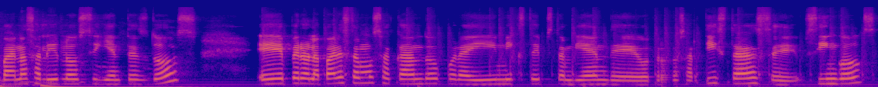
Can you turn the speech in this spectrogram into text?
van a salir los siguientes dos. Eh, pero a la par estamos sacando por ahí mixtapes también de otros artistas, eh, singles.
